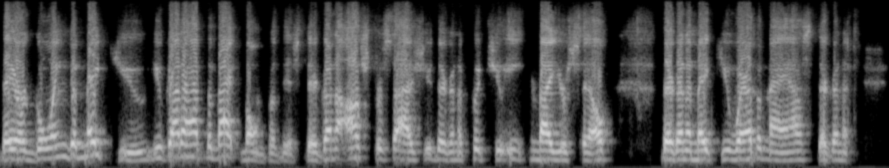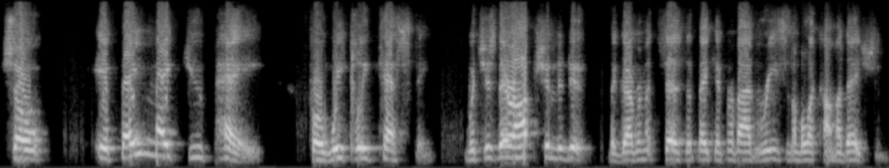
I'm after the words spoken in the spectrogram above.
they are going to make you. you've got to have the backbone for this. They're going to ostracize you. They're going to put you eating by yourself. They're going to make you wear the mask. They're going to. So if they make you pay for weekly testing, which is their option to do, the government says that they can provide reasonable accommodations.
